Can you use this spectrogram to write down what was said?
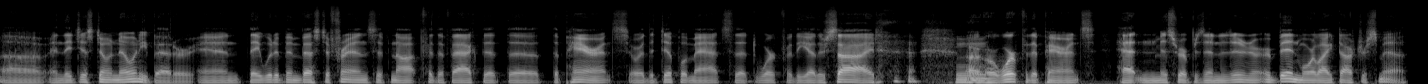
uh, and they just don't know any better. And they would have been best of friends if not for the fact that the, the parents or the diplomats that work for the other side mm. or, or, work for the parents hadn't misrepresented it or, or been more like Dr. Smith.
